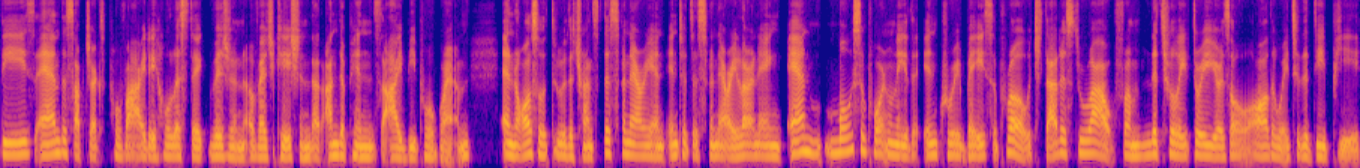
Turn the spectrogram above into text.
these and the subjects provide a holistic vision of education that underpins the IB program. And also through the transdisciplinary and interdisciplinary learning, and most importantly, the inquiry based approach that is throughout from literally three years old all the way to the DP,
